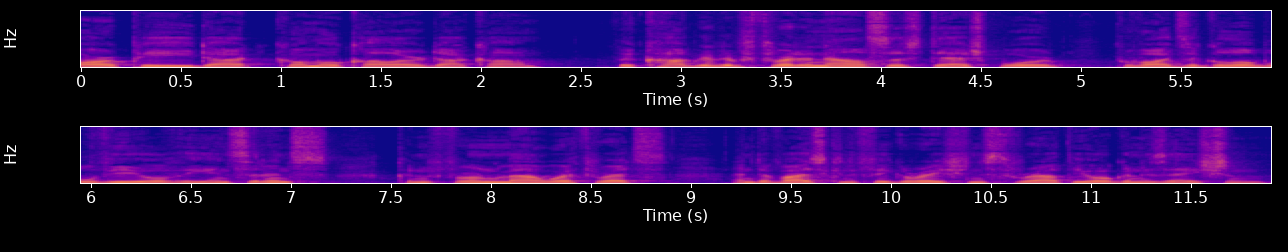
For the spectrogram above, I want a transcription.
rp.comocolor.com. The Cognitive Threat Analysis dashboard provides a global view of the incidents, confirmed malware threats, and device configurations throughout the organization.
